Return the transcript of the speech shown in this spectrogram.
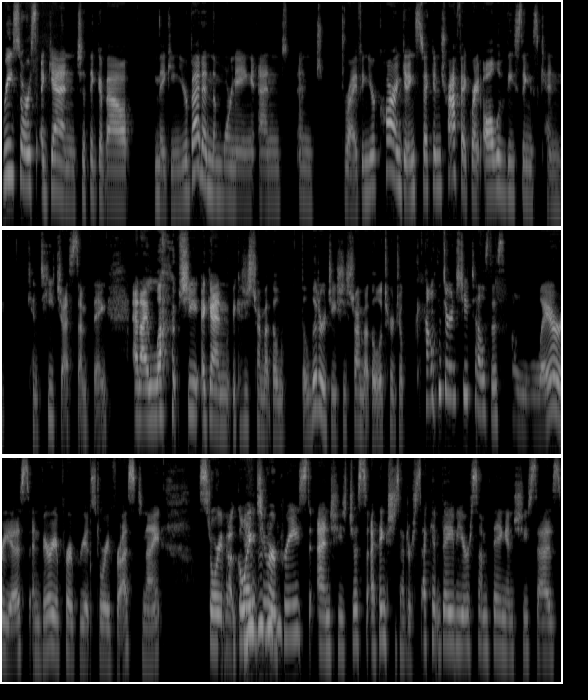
resource again to think about making your bed in the morning and and driving your car and getting stuck in traffic right all of these things can can teach us something and i love she again because she's talking about the the liturgy she's talking about the liturgical calendar and she tells this hilarious and very appropriate story for us tonight story about going to her priest and she's just i think she's had her second baby or something and she says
